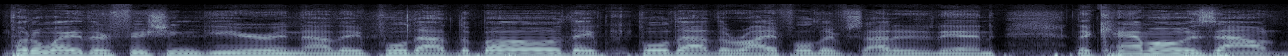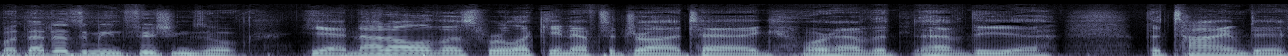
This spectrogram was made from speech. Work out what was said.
put away their fishing gear and now they've pulled out the bow, they've pulled out the rifle, they've sighted it in. The camo is out, but that doesn't mean fishing's over. Yeah, not all of us were lucky enough to draw a tag or have the have the uh, the time to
